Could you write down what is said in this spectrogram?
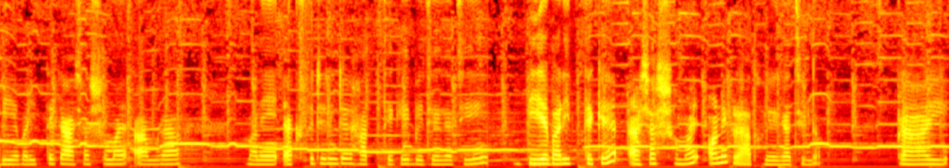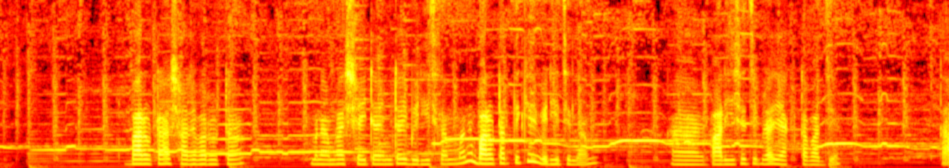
বিয়ে বাড়ির থেকে আসার সময় আমরা মানে অ্যাক্সিডেন্টের হাত থেকে বেঁচে গেছি। বিয়ে বাড়ির থেকে আসার সময় অনেক রাত হয়ে গেছিল। প্রায় বারোটা, সাড়ে বারোটা। মানে আমরা সেই টাইমটাই বেরিয়েছিলাম মানে বারোটার দিকেই বেরিয়েছিলাম। আর বাড়ি এসেছি প্রায় একটা বাজে। তা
